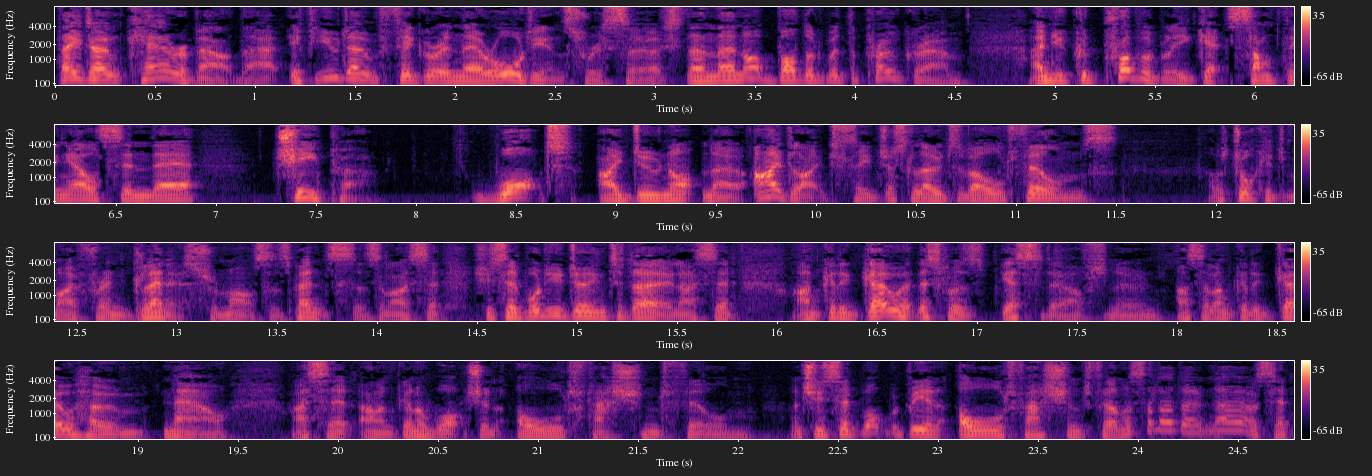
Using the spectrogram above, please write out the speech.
They don't care about that. If you don't figure in their audience research, then they're not bothered with the programme. And you could probably get something else in there cheaper. What, I do not know. I'd like to see just loads of old films. I was talking to my friend Glenys from Marks and Spencer's, and I said, she said, "What are you doing today?" And I said, "I'm going to go." This was yesterday afternoon. I said, "I'm going to go home now." I said, "I'm going to watch an old-fashioned film." And she said, "What would be an old-fashioned film?" I said, "I don't know." I said,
